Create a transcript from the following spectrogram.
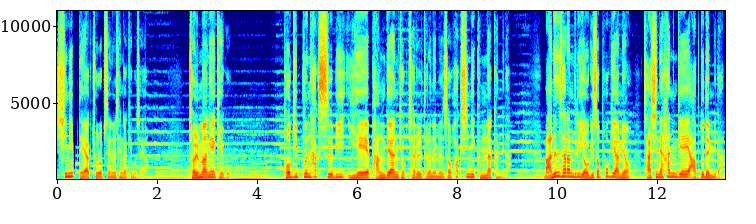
신입 대학 졸업생을 생각해 보세요. 절망의 계곡. 더 깊은 학습이 이해의 방대한 격차를 드러내면서 확신이 급락합니다. 많은 사람들이 여기서 포기하며 자신의 한계에 압도됩니다.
